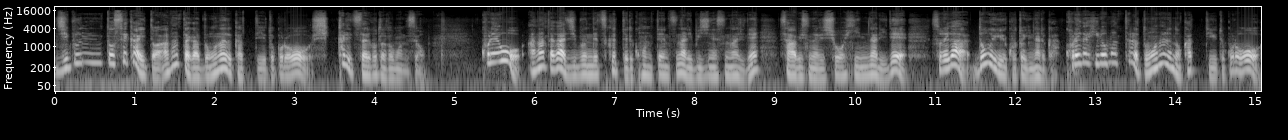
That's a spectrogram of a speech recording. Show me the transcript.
自分と世界とあなたがどうなるかっていうところをしっかり伝えることだと思うんですよ。これをあなたが自分で作ってるコンテンツなりビジネスなりね、サービスなり商品なりで、それがどういうことになるか、これが広まったらどうなるのかっていうところを、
